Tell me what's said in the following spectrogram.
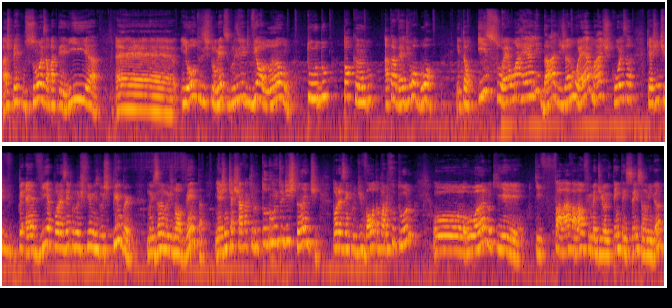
As percussões, a bateria é, e outros instrumentos, inclusive violão, tudo tocando através de robô. Então, isso é uma realidade, já não é mais coisa que a gente é, via, por exemplo, nos filmes do Spielberg, nos anos 90, e a gente achava aquilo tudo muito distante. Por exemplo, De Volta para o Futuro, o, o ano que, que falava lá, o filme é de 86, se eu não me engano,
